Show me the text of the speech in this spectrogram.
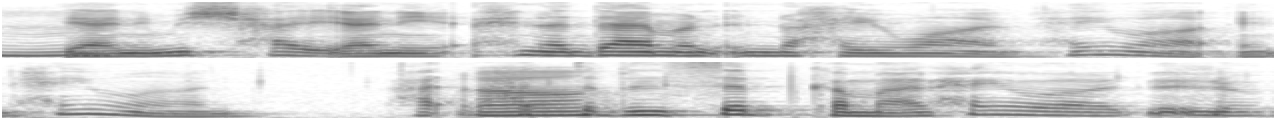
يعني مش حي يعني إحنا دائما إنه حيوان حيوان يعني حيوان. حتى آه. بنسب كمان حيوان إنه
